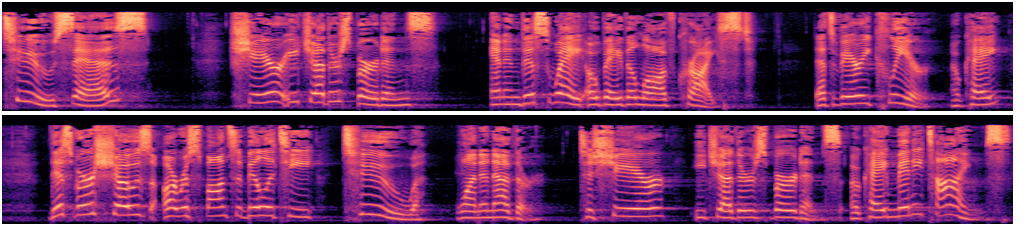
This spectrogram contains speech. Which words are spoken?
2 says, Share each other's burdens and in this way obey the law of Christ. That's very clear, okay? This verse shows our responsibility to one another, to share each other's burdens, okay? Many times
